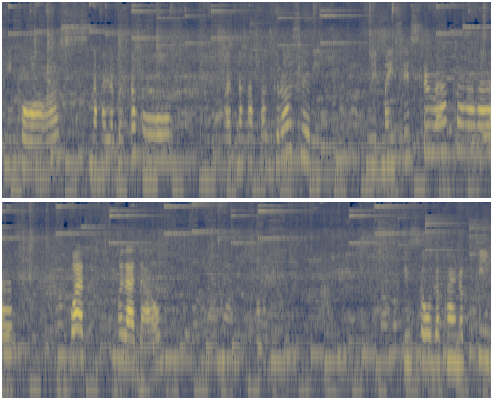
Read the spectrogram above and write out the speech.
because nakalabas ako at nakapag-grocery with my sister Rakas. What? Wala daw? This is all the kind of tea.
